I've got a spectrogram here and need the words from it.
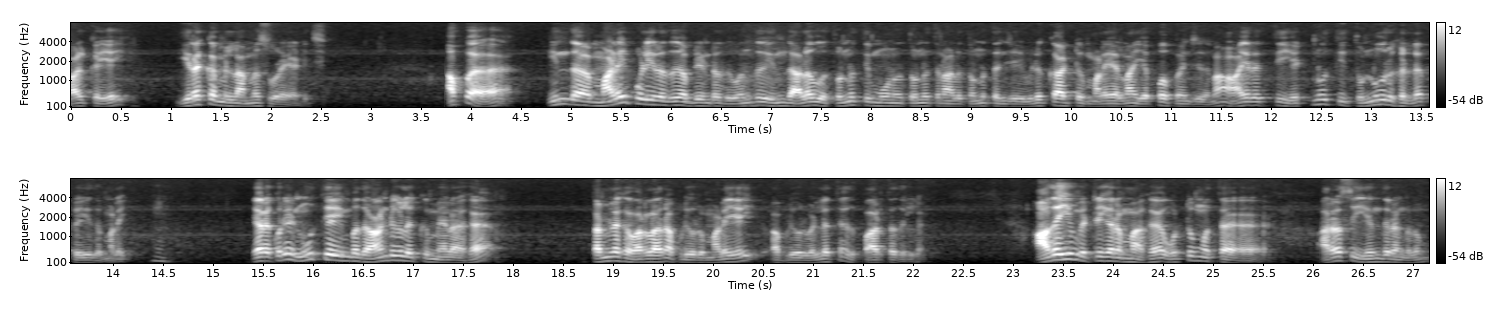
வாழ்க்கையை இரக்கமில்லாமல் சூறையாடிச்சு. அப்போ இந்த மழை பொழிகிறது அப்படின்றது வந்து இந்த அளவு தொண்ணூற்றி மூணு தொண்ணூற்றி நாலு தொண்ணூத்தஞ்சு விழுக்காட்டு மழையெல்லாம் எப்போ பெஞ்சுதுன்னா ஆயிரத்தி எட்நூற்றி தொண்ணூறுகளில் பெய்யுது மழை. ஏறக்குறைய நூற்றி ஐம்பது ஆண்டுகளுக்கு மேலாக தமிழக வரலாறு அப்படி ஒரு மழையை அப்படி ஒரு வெள்ளத்தை அது பார்த்ததில்லை. அதையும் வெற்றிகரமாக ஒட்டுமொத்த அரசு இயந்திரங்களும்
